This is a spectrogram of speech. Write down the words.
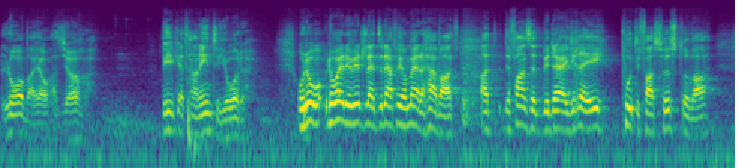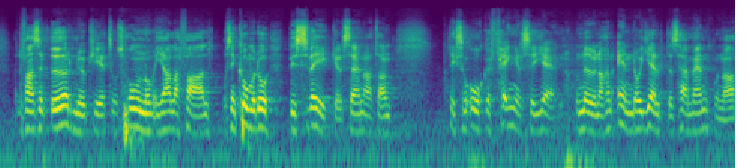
lovar jag att göra. Vilket han inte gjorde. Och då, då är det väldigt lätt, det är därför jag är med det här, va? Att, att det fanns ett bedrägeri, Putifars hustru, va? det fanns en ödmjukhet hos honom i alla fall. Och sen kommer då besvikelsen att han liksom åker fängelse igen. Och nu när han ändå hjälpt de här människorna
